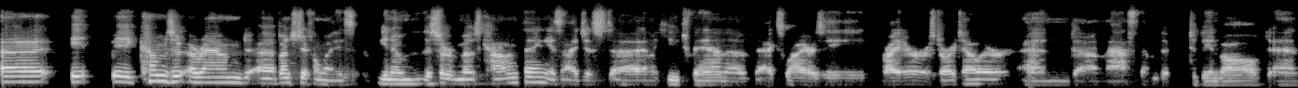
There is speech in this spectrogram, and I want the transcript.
Uh, it it comes around a bunch of different ways. You know, the sort of most common thing is I just uh, am a huge fan of X, Y, or Z writer or storyteller, and um, ask them to, to be involved and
